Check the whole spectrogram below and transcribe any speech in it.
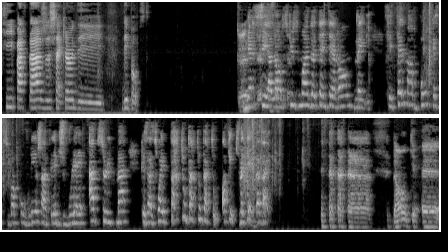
qui partagent chacun des, des posts. Merci. Alors, excuse-moi de t'interrompre, mais c'est tellement beau que tu vas couvrir, Jean-Philippe. Je voulais absolument que ça soit partout, partout, partout. OK, je me tais. Bye bye. Donc, euh,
